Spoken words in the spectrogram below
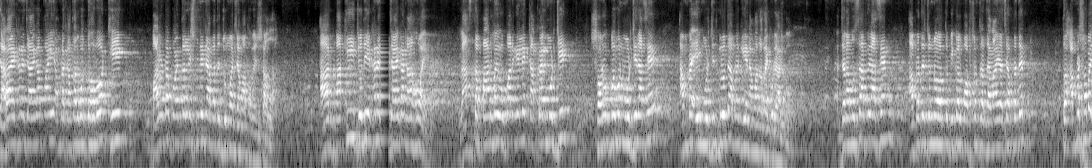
যারা এখানে জায়গা পাই, আমরা কাতারবদ্ধ হব, ঠিক বারোটা পঁয়তাল্লিশ মিনিটে আমাদের জুম্মার জামাত হবে ইনশাল্লাহ আর বাকি যদি এখানে জায়গা না হয়, রাস্তা পার হয়ে ওপার গেলে কাকরাইল মসজিদ, সড়ক ভবন মসজিদ আছে, আমরা এই মসজিদগুলোতে আমরা গিয়ে নামাজ আদায় করে আসব। যারা মুসাফির আছেন, আপনাদের জন্য তো বিকল্প অপশনটা জানাই আছে আপনাদের। তো আমরা সবাই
